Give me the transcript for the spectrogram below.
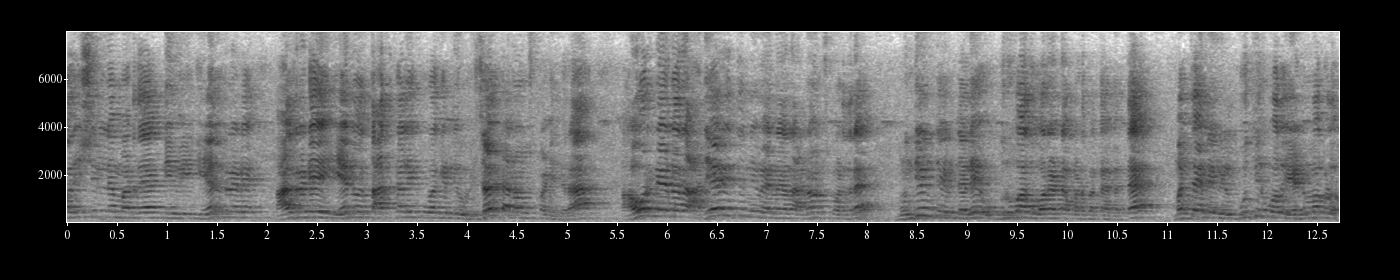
ಪರಿಶೀಲನೆ ಮಾಡಿದೆ, ನೀವು ಈಗ ಎಲ್ರೆಡಿ ಆಲ್ರೆಡಿ ಏನು ತಾತ್ಕಾಲಿಕವಾಗಿ ನೀವು ರಿಸಲ್ಟ್ ಅನೌನ್ಸ್ ಮಾಡಿದ್ದೀರಾ ಅವ್ರನ್ನೇನಾರ ಅದೇ ರೀತಿ ನೀವೇನಾರ ಅನೌನ್ಸ್ ಮಾಡಿದ್ರೆ ಮುಂದಿನ ದಿನದಲ್ಲಿ ಉಗ್ರವಾದ ಹೋರಾಟ ಮಾಡಬೇಕಾಗತ್ತೆ. ಮತ್ತೆ ನೀವು ಇಲ್ಲಿ ಕೂತಿರ್ಬೋದು ಹೆಣ್ಮಗಳು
